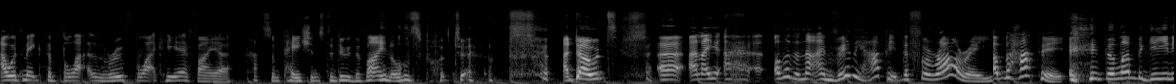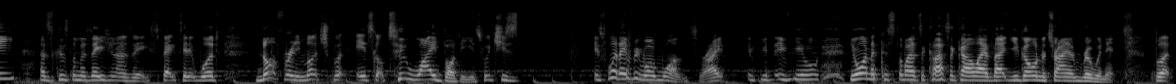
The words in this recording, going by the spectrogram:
I would make the roof black here if I uh, had some patience to do the vinyls, but uh, I don't. Uh, and I, uh, other than that, I'm really happy. The Ferrari, I'm happy. the Lamborghini has customization as I expected it would. Not very much, but it's got two wide bodies, which is it's what everyone wants, right? If you if you if you want to customize a classic car like that, you're going to try and ruin it. But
